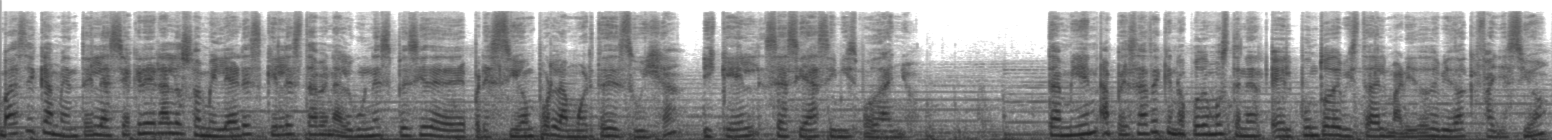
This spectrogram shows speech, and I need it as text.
Básicamente le hacía creer a los familiares que él estaba en alguna especie de depresión por la muerte de su hija y que él se hacía a sí mismo daño. También, a pesar de que no podemos tener el punto de vista del marido debido a que falleció,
